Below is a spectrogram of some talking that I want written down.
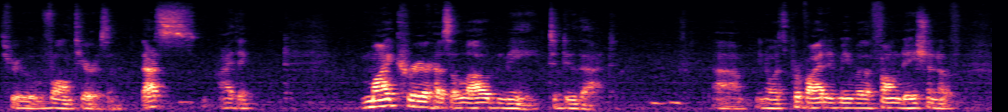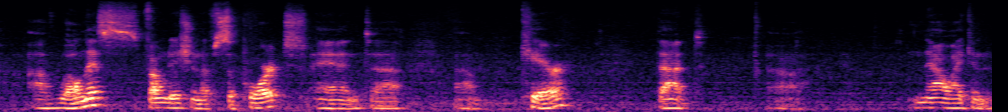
through volunteerism. That's, I think, my career has allowed me to do that. Um, you know, it's provided me with a foundation of, of wellness, foundation of support and uh, um, care that uh, now I can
